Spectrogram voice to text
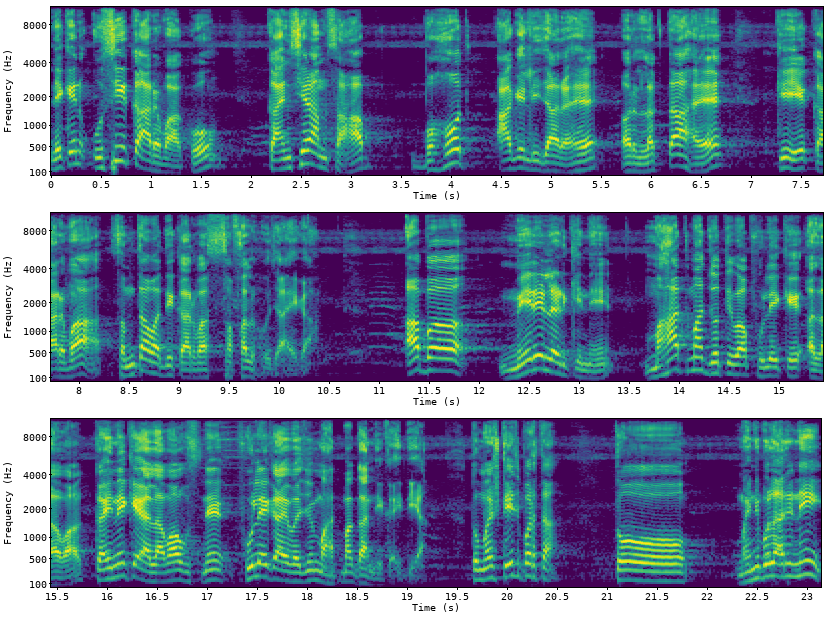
लेकिन उसी कारवा को कांशीराम साहब बहुत आगे ले जा रहे हैं और लगता है कि ये कारवा, समतावादी कारवा सफल हो जाएगा। अब, मेरे लड़की ने महात्मा ज्योतिबा फूले के अलावा, कहने के अलावा उसने फूले का एवज में महात्मा गांधी कह दिया। तो मैं स्टेज पर था। तो मैंने बोला, अरे नहीं,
